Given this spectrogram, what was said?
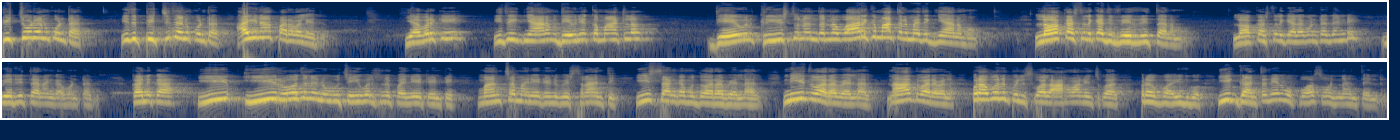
పిచ్చోడు అనుకుంటారు. ఇది పిచ్చిది అనుకుంటారు. అయినా పర్వాలేదు. ఎవరికి? ఇది జ్ఞానం దేవుని యొక్క మాటలో. దేవుని క్రీస్తునందున్న వారికి మాత్రమే అది జ్ఞానము. లోకస్తులకి అది వెర్రితనము. లోకస్తులకి ఎలాగుంటుందండి? వెర్రితనంగా ఉంటుంది. కనుక ఈ ఈ రోజున నువ్వు చేయవలసిన పని ఏంటంటే మంచం అనేటువంటి విశ్రాంతి ఈ సంఘం ద్వారా వెళ్ళాలి నీ ద్వారా వెళ్ళాలి నా ద్వారా వెళ్ళాలి ప్రభుని పిలుచుకోవాలి ఆహ్వానించుకోవాలి. ప్రభు ఇదిగో ఈ గంట నేను ఉపవాసం ఉన్నాను తండ్రి.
